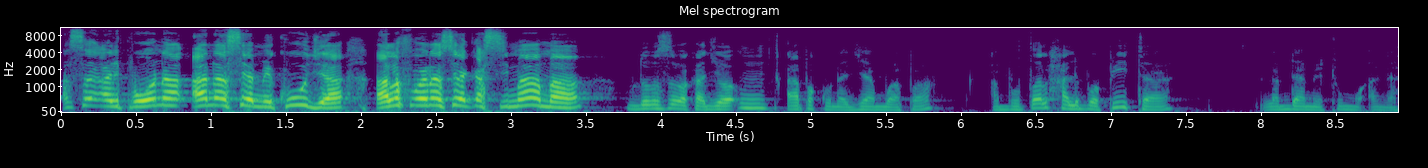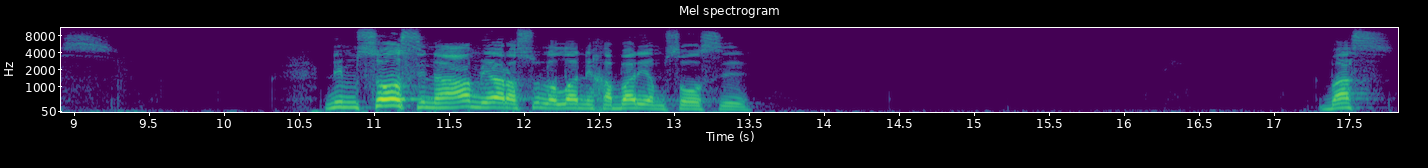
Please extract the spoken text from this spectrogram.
Sasa alipoona anasi amekuja alafu anasi akasimama mtume sasa akajua hapa mm, kuna jambo hapa. Abu alipopita labda ametumwa anas. Ni msosi naam ya rasulllah ni habari ya msosi. Basi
